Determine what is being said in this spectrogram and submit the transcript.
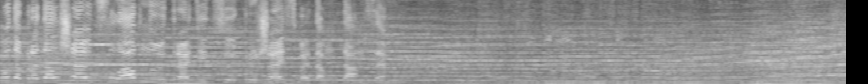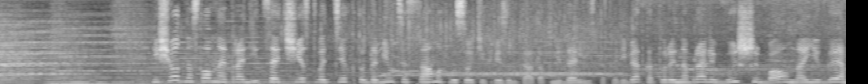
года продолжают славную традицию, кружась в этом танце. Еще одна славная традиция – чествовать тех, кто добился самых высоких результатов, медалистов и ребят, которые набрали высший балл на ЕГЭ,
